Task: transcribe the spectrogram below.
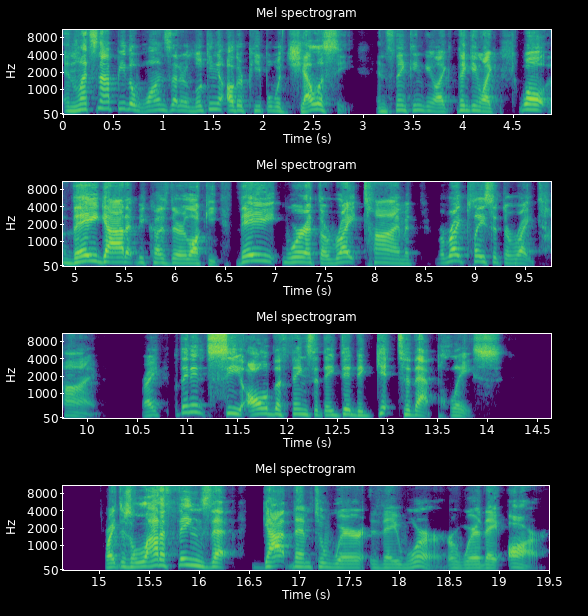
And let's not be the ones that are looking at other people with jealousy and thinking like thinking like, well, they got it because they're lucky. They were at the right time, at the right place at the right time, right? But they didn't see all of the things that they did to get to that place. Right? There's a lot of things that got them to where they were or where they are.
